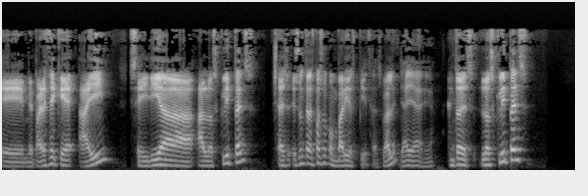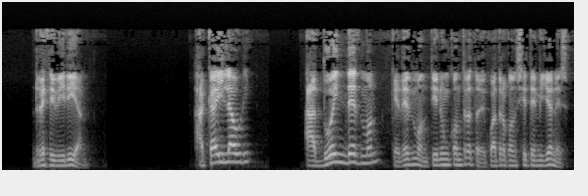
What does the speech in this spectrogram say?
eh, me parece que ahí se iría a los Clippers. O sea, es, es un traspaso con varias piezas, ¿vale? Ya, ya, ya. Entonces, los Clippers recibirían a Kyle Lowry, a Dwayne Dedmon, que Dedmon tiene un contrato de 4,7 millones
